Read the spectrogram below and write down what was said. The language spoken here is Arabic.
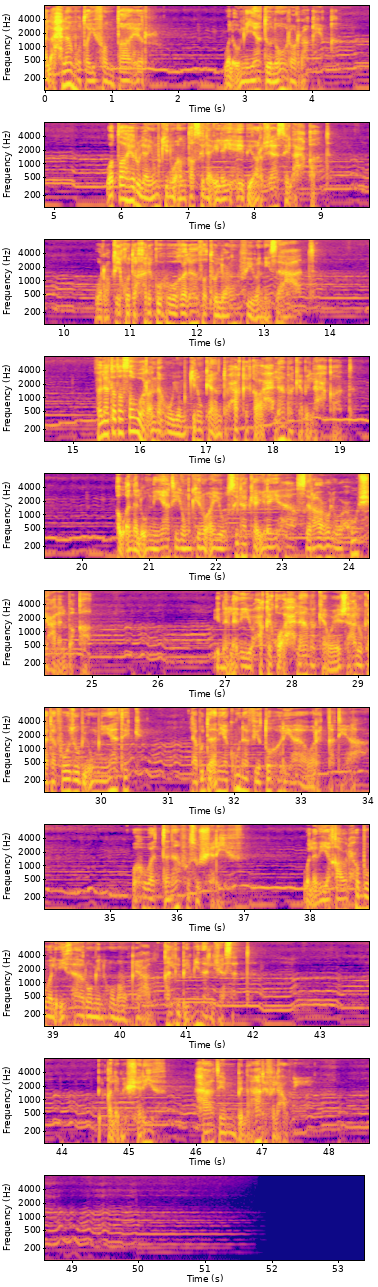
الأحلام طيف طاهر والأمنيات نور رقيق والطاهر لا يمكن أن تصل إليه بأرجاس الأحقاد والرقيق تخرقه غلاظة العنف والنزاعات. فلا تتصور أنه يمكنك أن تحقق أحلامك بالأحقاد أو أن الأمنيات يمكن أن يوصلك إليها صراع الوحوش على البقاء. إن الذي يحقق أحلامك ويجعلك تفوز بأمنياتك لابد أن يكون في طهرها ورقتها وهو التنافس الشريف والذي يقع الحب والإيثار منه موقع القلب من الجسد. بقلم الشريف حاتم بن عارف العوني.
